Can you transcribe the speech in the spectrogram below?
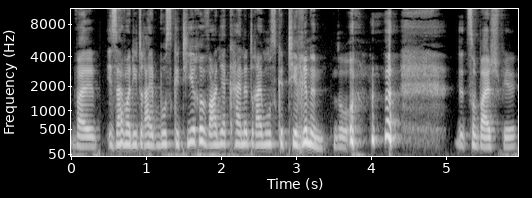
weil, ich sag mal, die drei Musketiere waren ja keine drei Musketierinnen, so. Zum Beispiel.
